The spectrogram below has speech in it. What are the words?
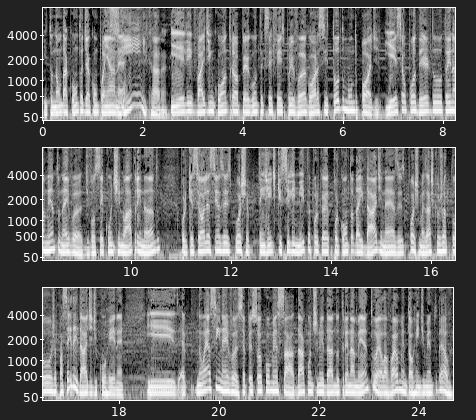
e tu não dá conta de acompanhar, Sim, né? Sim, cara. E ele vai de encontro à pergunta que você fez pro Ivan agora, se todo mundo pode. E esse é o poder do treinamento, né, Ivan? De você continuar treinando, porque você olha assim, às vezes, poxa, tem gente que se limita por, por conta da idade, né? Às vezes, poxa, mas acho que eu já tô, já passei da idade de correr, né? E é, não é assim, né, Ivan? Se a pessoa começar a dar continuidade no treinamento, ela vai aumentar o rendimento dela.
